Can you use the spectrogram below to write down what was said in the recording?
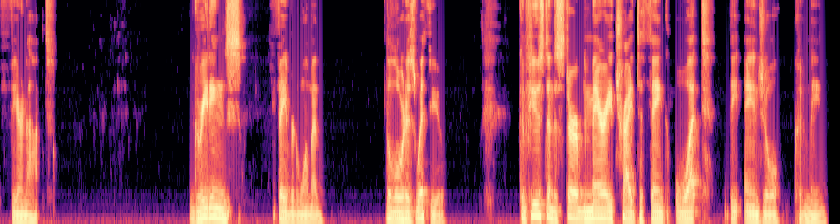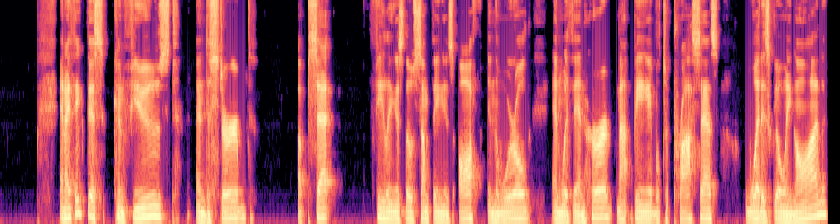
Fear not. Greetings, favored woman. The Lord is with you. Confused and disturbed, Mary tried to think what the angel could mean. And I think this confused and disturbed, upset, feeling as though something is off in the world and within her, not being able to process what is going on,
